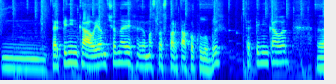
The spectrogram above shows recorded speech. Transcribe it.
Mm, tarpininkaujant čia Maskvos Spartako klubui, tarpininkaujant. E,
